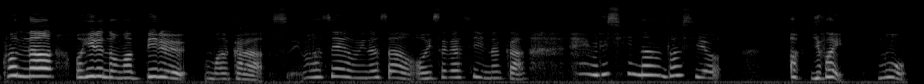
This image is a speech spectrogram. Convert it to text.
こんなお昼の真っ昼間からすいません。皆さんお忙しい中。え嬉しいな。どうしよう。あやばい。も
